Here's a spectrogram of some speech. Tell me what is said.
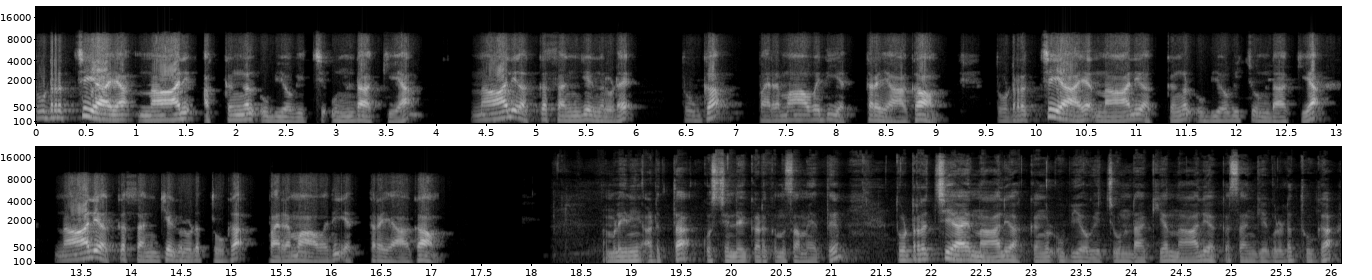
തുടർച്ചയായ നാല് അക്കങ്ങൾ ഉപയോഗിച്ച് ഉണ്ടാക്കിയ നാല് അക്ക സംഖ്യകളുടെ തുക പരമാവധി എത്രയാകാം? തുടർച്ചയായ നാല് അക്കങ്ങൾ ഉപയോഗിച്ച് ഉണ്ടാക്കിയ നാല് അക്ക സംഖ്യകളുടെ തുക പരമാവധി എത്രയാകാം? നമ്മളിനി അടുത്ത ക്വസ്റ്റ്യനിലേക്ക് കടക്കുന്ന സമയത്ത് തുടർച്ചയായ നാല് അക്കങ്ങൾ ഉപയോഗിച്ച് ഉണ്ടാക്കിയ നാല് അക്ക സംഖ്യകളുടെ തുക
